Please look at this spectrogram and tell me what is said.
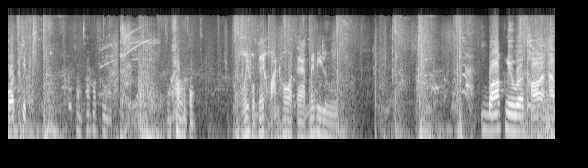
ผมโพสต์ผิดส่งเข้าประกวดผมเข้าไปก่อนโอ้ยผมได้ขวานโหดแต่ไม่มีรูบล็อก New World Talk อะครับ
